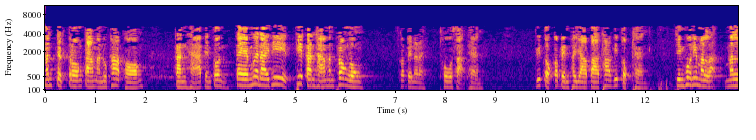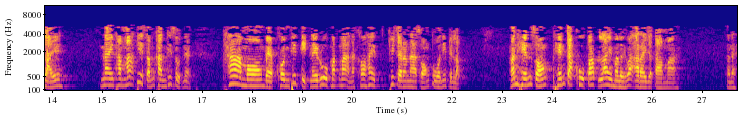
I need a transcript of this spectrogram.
มันตึกตรองตามอนุภาพของตัณหาเป็นต้น แต่เมื่อใดที่ที่ตัณหามันพร่องลง ก็เป็นอะไร โทสะแทน วิตกก็เป็นพยาปาธาวิตกแทน จริงพวกนี้มันละมันไหล ในธรรมะที่สำคัญที่สุดเนี่ย ถ้ามองแบบคนที่ติดในรูปมาก ๆนะเขาให้พิจารณาสองตัวนี้เป็นหลักมันเห็นสองเห็นจากคูปั๊บไล่มาเลยว่าอะไรจะตามมานะ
